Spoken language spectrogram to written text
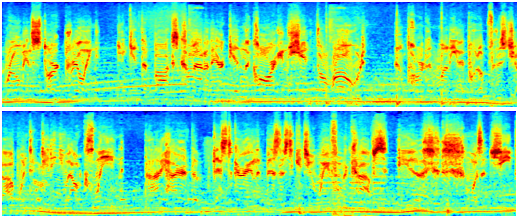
Room and start drilling. You get the box, come out of there, get in the car, and hit the road. Now, part of the money I put up for this job went to getting you out clean. I hired the best guy in the business to get you away from the cops. He, uh, wasn't cheap,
